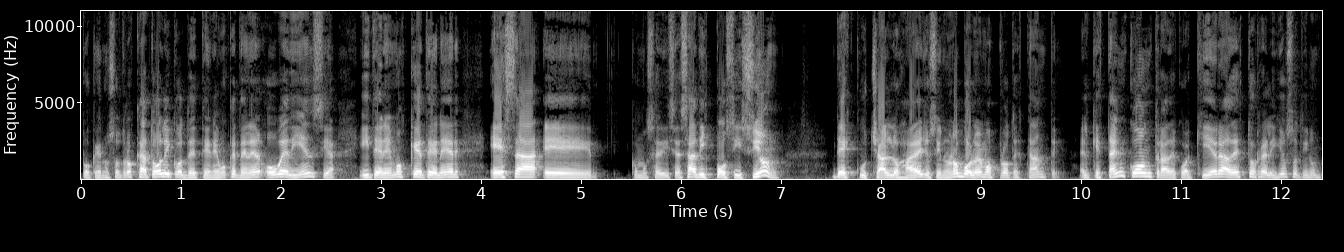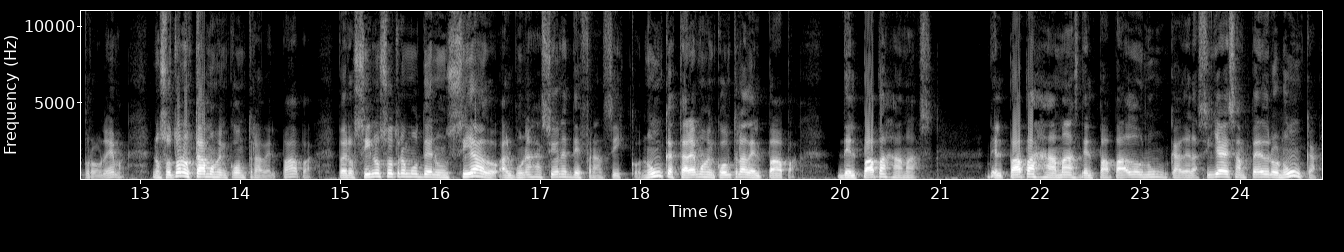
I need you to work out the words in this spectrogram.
Porque nosotros católicos tenemos que tener obediencia y tenemos que tener esa, eh, ¿cómo se dice? Esa disposición de escucharlos a ellos, si no nos volvemos protestantes. El que está en contra de cualquiera de estos religiosos tiene un problema. Nosotros no estamos en contra del Papa, pero sí nosotros hemos denunciado algunas acciones de Francisco. Nunca estaremos en contra del Papa, del Papa jamás, del Papa jamás, del papado nunca, de la silla de San Pedro nunca,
